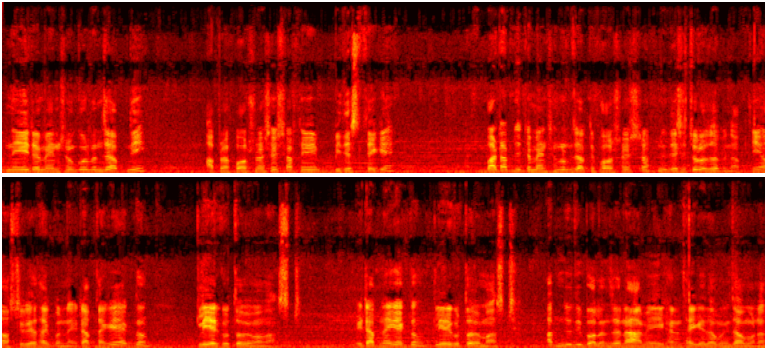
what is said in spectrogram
আপনি এটা মেনশন করবেন যে আপনি, আপনার পড়াশোনা শেষে, আপনি বিদেশ থেকে বাট আপনি এটা মেনশন করবেন যে আপনি পড়াশোনা শেষে, আপনি দেশে চলে যাবেন, আপনি অস্ট্রেলিয়া থাকবেন না। এটা আপনাকে একদম ক্লিয়ার করতে হবে মাস্ট এটা আপনাকে একদম ক্লিয়ার করতে হবে মাস্ট আপনি যদি বলেন যে, না, আমি এখানে থেকে যাব, আমি যাব না,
